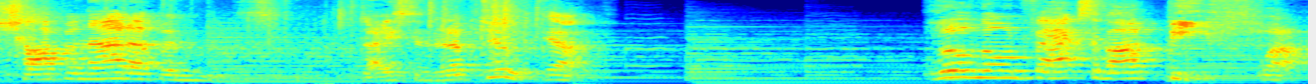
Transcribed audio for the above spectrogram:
chopping that up and dicing it up too. Yeah. Little known facts about beef. Well,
